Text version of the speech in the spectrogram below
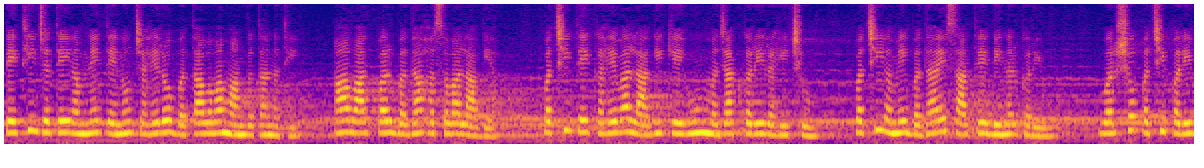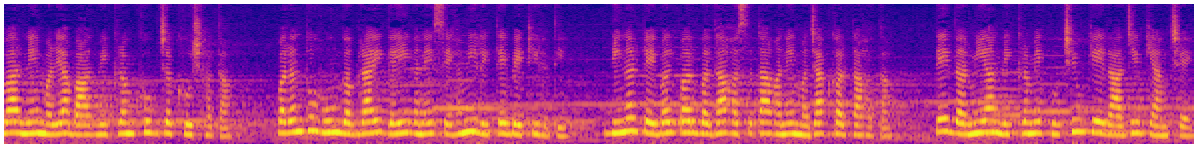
તેથી જ તે અમને તેનો ચહેરો બતાવવા માંગતા નથી. આ વાત પર બધા હસવા લાગ્યા. પછી તે કહેવા લાગી કે હું મજાક કરી રહી છું. પછી અમે બધાએ સાથે ડિનર કર્યું. વર્ષો પછી પરિવારને મળ્યા બાદ વિક્રમ ખૂબ જ ખુશ હતા. પરંતુ હું ગભરાઈ ગઈ અને સહેમી રીતે બેઠી હતી. ડિનર ટેબલ પર બધા હસતા અને મજાક કરતા હતા. તે દરમિયાન વિક્રમે પૂછ્યું કે રાજીવ ક્યાં છે?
